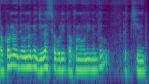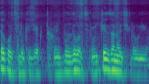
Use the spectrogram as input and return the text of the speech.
তখনও যে ওনাকে জিজ্ঞাসা করি তখন উনি কিন্তু চিন্তা করছিল কিছু একটা। আমি বুঝতে পারছিলাম টেনশনে ছিল উনিও।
